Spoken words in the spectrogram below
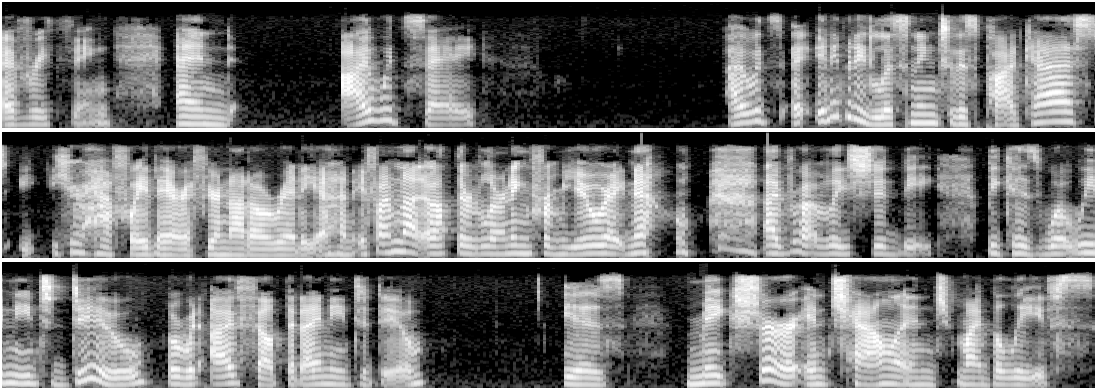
everything. And I would say I would anybody listening to this podcast, you're halfway there if you're not already. And if I'm not out there learning from you right now, I probably should be because what we need to do or what I've felt that I need to do is make sure and challenge my beliefs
